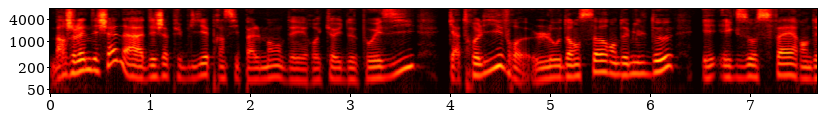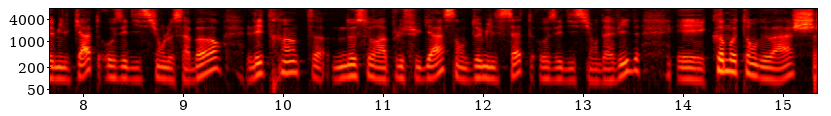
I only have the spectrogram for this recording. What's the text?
Marjolaine Deschênes a déjà publié principalement des recueils de poésie, quatre livres, L'eau d'Ensor en 2002 et Exosphère en 2004 aux éditions Le Sabor, L'étreinte ne sera plus fugace en 2007 aux éditions David et Comme autant de haches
